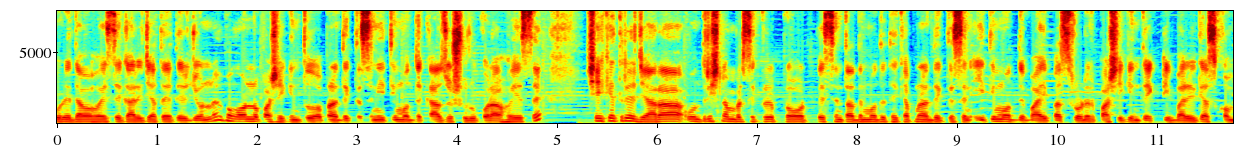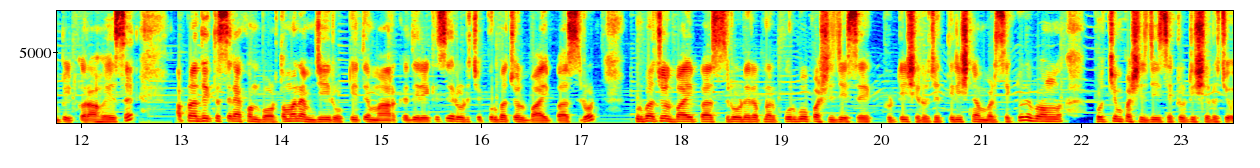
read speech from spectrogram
করে দেওয়া হয়েছে গাড়ি যাতায়াতের জন্য এবং অন্য পাশে কিন্তু আপনারা দেখতেছেন ইতিমধ্যে কাজও শুরু করা হয়েছে। সেই ক্ষেত্রে যারা উনত্রিশ নম্বর সেক্টরে প্লট পেয়েছেন, তাদের মধ্যে থেকে আপনারা দেখতেছেন ইতিমধ্যে বাইপাস রোডের পাশে কিন্তু একটি বাড়ির কাজ কমপ্লিট করা হয়েছে। আপনারা দেখতেছেন এখন বর্তমানে আমি যে রোডটিতে মার্ক দিয়ে রেখেছি রোড হচ্ছে Purbachal bypass road Purbachal bypass রোডের আপনার পূর্ব পাশে যে সেক্টরটি সেটা হচ্ছে তিরিশ নম্বর সেক্টর এবং পশ্চিম পাশে যে সেক্টরটি সেটা হচ্ছে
